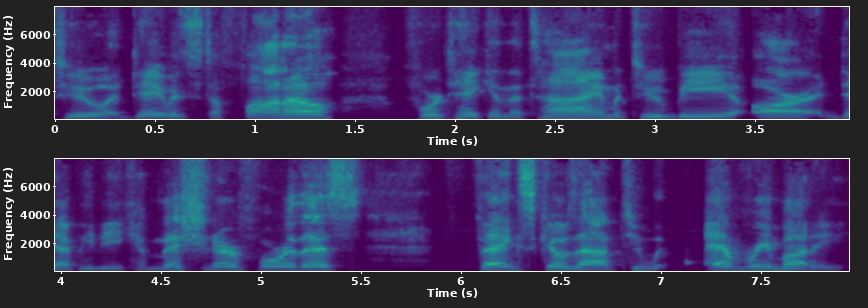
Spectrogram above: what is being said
to David Stefano for taking the time to be our deputy commissioner for this. Thanks goes out to everybody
